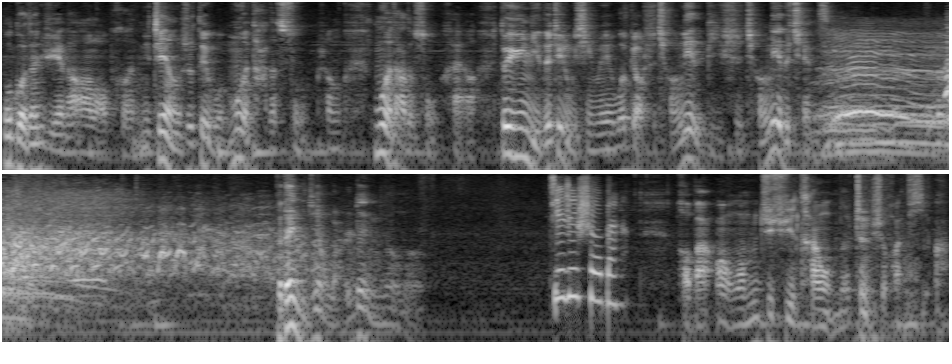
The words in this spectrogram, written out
我果断觉得啊，老婆，你这样是对我莫大的损伤，莫大的损害啊！对于你的这种行为，我表示强烈的鄙视，强烈的谴责。不带你这样玩的，你知道吗？接着说吧。好吧，哦，我们继续谈我们的正式话题啊。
